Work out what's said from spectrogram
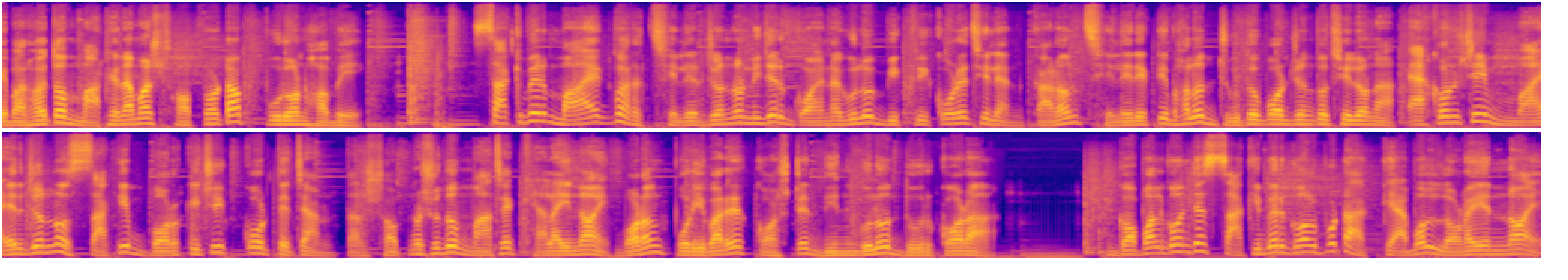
এবার হয়তো মাঠে নামার স্বপ্নটা পূরণ হবে। সাকিবের মা একবার ছেলের জন্য নিজের গয়নাগুলো বিক্রি করেছিলেন, কারণ ছেলের একটি ভালো জুতো পর্যন্ত ছিল না। এখন সেই মায়ের জন্য সাকিব বড় কিছুই করতে চান। তার স্বপ্ন শুধু মাঠে খেলাই নয়, বরং পরিবারের কষ্টের দিনগুলো দূর করা। গোপালগঞ্জের সাকিবের গল্পটা কেবল লড়াইয়ের নয়,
